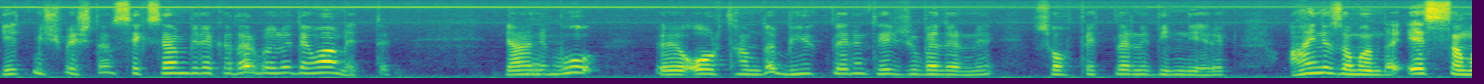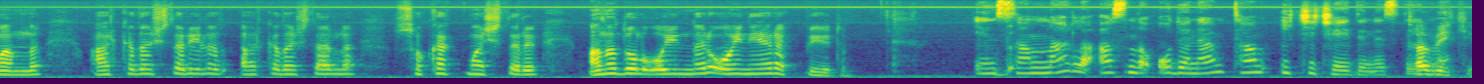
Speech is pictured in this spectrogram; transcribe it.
75'ten 81'e kadar böyle devam etti. Yani Hı hı. bu e, ortamda büyüklerin tecrübelerini, sohbetlerini dinleyerek aynı zamanda eş zamanlı arkadaşlarıyla arkadaşlarla sokak maçları, Anadolu oyunları oynayarak büyüdüm. İnsanlarla aslında o dönem tam iç içeydiniz değil Tabii mi? ki,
